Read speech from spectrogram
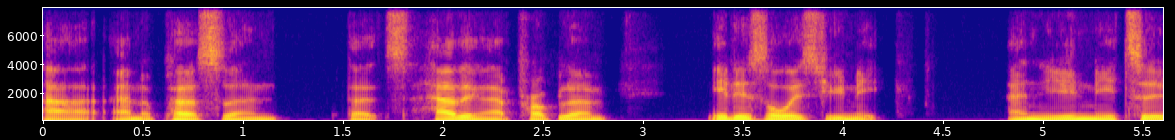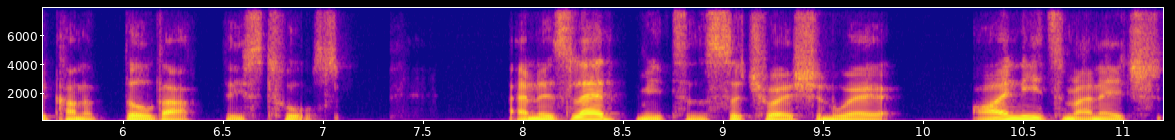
uh, and a person that's having that problem, it is always unique. And you need to kind of build up these tools. And it's led me to the situation where I need to manage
